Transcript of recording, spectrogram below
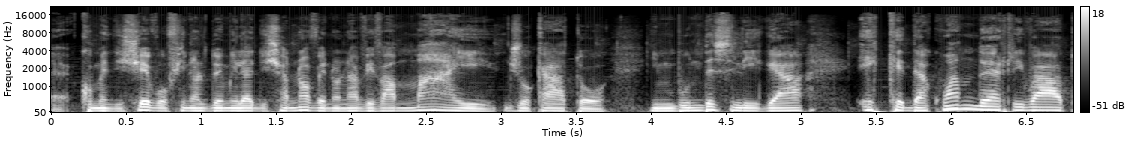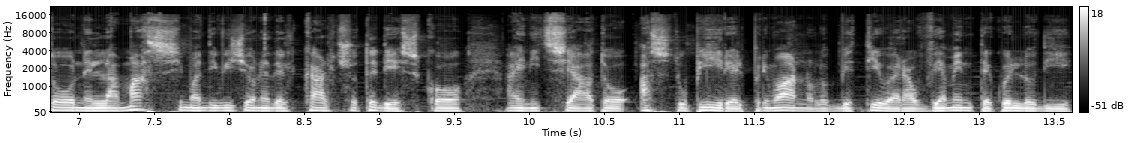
eh, come dicevo, fino al 2019 non aveva mai giocato in Bundesliga e che da quando è arrivato nella massima divisione del calcio tedesco ha iniziato a stupire. Il primo anno l'obiettivo era ovviamente quello di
